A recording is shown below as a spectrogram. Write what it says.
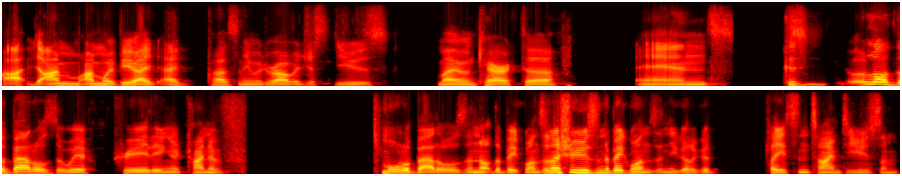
I, I'm I'm with you. I, I personally would rather just use my own character, and because a lot of the battles that we're creating are kind of smaller battles and not the big ones. Unless you're using the big ones, then you've got a good place and time to use them.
